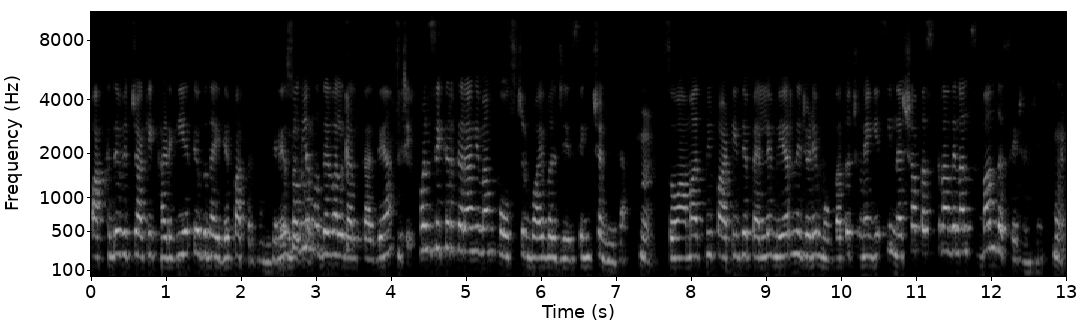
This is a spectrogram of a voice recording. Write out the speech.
ਪੱਖ ਦੇ ਵਿੱਚ ਆ ਕੇ ਖੜ ਗਈ ਹੈ ਤੇ ਵਧਾਈ ਦੇ ਪਾਤਰ ਬਣਦੇ ਨੇ। ਸੋ ਅਗਲੇ। ਮੁੱਦੇ ਵੱਲ ਗੱਲ ਕਰਦੇ ਹਾਂ। ਹੁਣ ਜ਼ਿਕਰ ਕਰਾਂਗੇ ma'am poster boy Baljit Singh Channi ਦਾ। ਸੋ ਆਮ ਆਦਮੀ ਪਾਰਟੀ ਦੇ ਪਹਿਲੇ ਮੇਅਰ ਨੇ ਜਿਹੜੇ ਮੋਗਾ ਤੋਂ ਚੁਣੇ ਗਏ ਸੀ ਨਸ਼ਾ ਤਸਕਰਾਂ ਦੇ ਨਾਲ ਸੰਬੰਧ ਜਾ ਰਹੇ।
